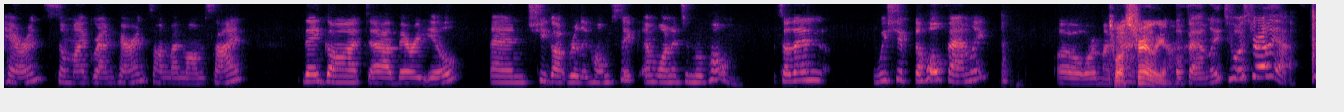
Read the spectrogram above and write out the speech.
parents, so my grandparents on my mom's side, they got uh, very ill and she got really homesick and wanted to move home. So then we shipped the whole family, uh, or my to Australia, whole family to Australia.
